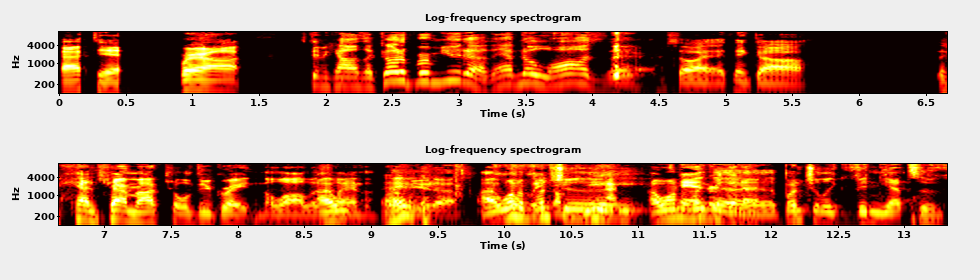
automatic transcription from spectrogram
Fact, yeah. Where uh, Sami Callihan's like, go to Bermuda. They have no laws there. so I, I think uh, Ken Shamrock will do great in the lawless I- land of Bermuda. I want a bunch of. back. I want like Pander than a, bunch of like vignettes of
